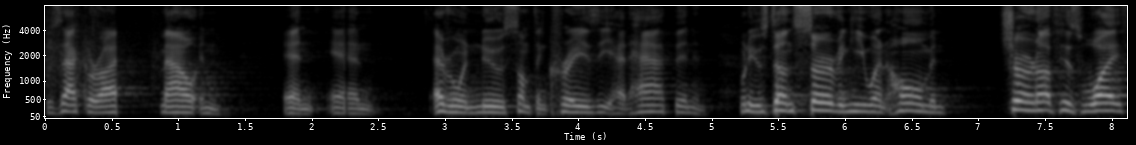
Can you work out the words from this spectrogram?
So Zechariah came out and, and, and everyone knew something crazy had happened. And when he was done serving, he went home and sure enough, his wife,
